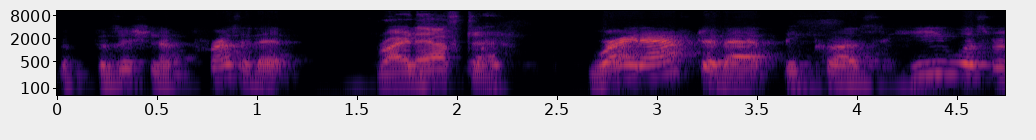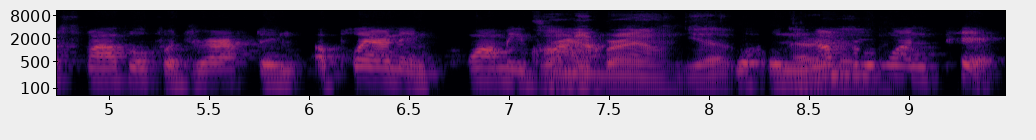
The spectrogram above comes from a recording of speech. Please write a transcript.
the position of president. Right after. Right after that, because he was responsible for drafting a player named Kwame Brown. Kwame Brown, yep. With the I number remember. one pick,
